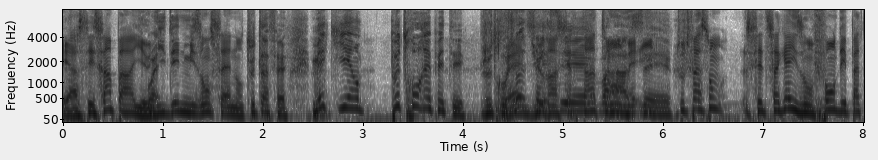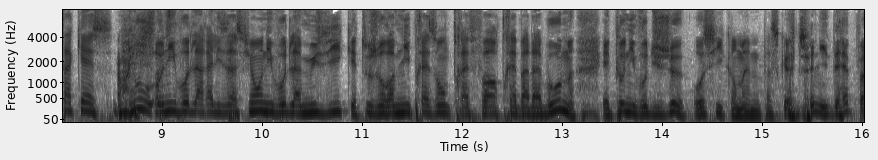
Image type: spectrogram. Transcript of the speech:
est assez sympa. Il y a une idée de mise en scène, en tout Tout à fait. Mais qui est un peu trop répété, je trouve. Vois, dure un certain temps, mais de toute façon, cette saga, ils en font des. Oui, D'où ça, au niveau de la réalisation, au niveau de la musique, qui est toujours omniprésente, très fort, très badaboum, et puis au niveau du jeu aussi quand même, parce que Johnny Depp,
